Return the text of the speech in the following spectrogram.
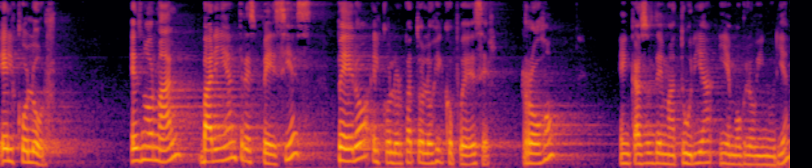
El color es normal, varía entre especies, pero el color patológico puede ser rojo en casos de hematuria y hemoglobinuria,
